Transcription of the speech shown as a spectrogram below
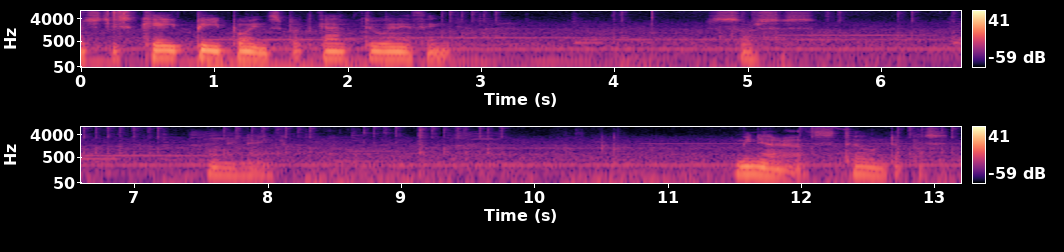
Much these KP points but can't do anything. Sources. Only nine. Minerals, stone deposit.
